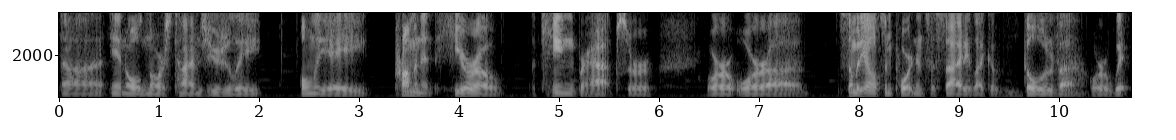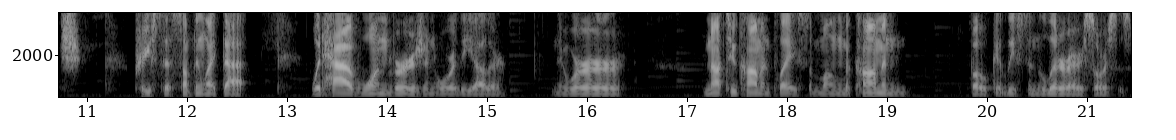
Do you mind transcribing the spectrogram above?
uh, in Old Norse times. Usually, only a prominent hero, a king perhaps, or or or uh, somebody else important in society, like a volva or a witch, priestess, something like that, would have one version or the other. They were not too commonplace among the common folk, at least in the literary sources.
